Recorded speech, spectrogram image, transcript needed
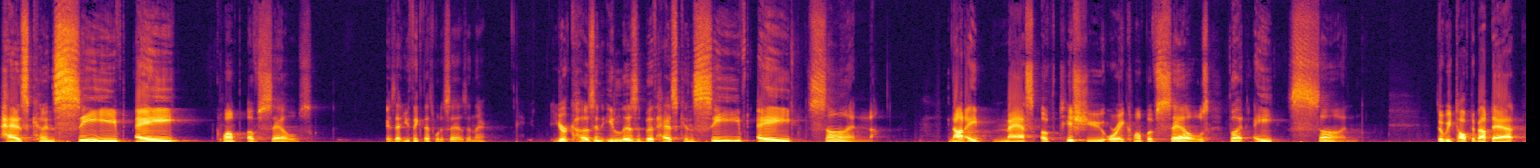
has conceived a clump of cells. Is that, you think that's what it says in there? your cousin Elizabeth has conceived a son. Not a mass of tissue or a clump of cells, but a son. So we talked about that.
